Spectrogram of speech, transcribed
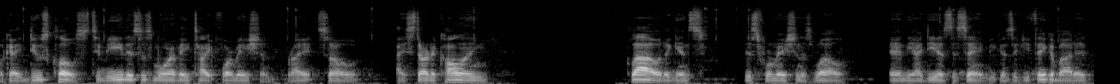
Okay, deuce close. To me, this is more of a tight formation, right? So I started calling cloud against this formation as well. And the idea is the same because if you think about it,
